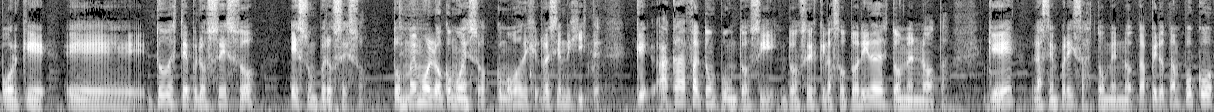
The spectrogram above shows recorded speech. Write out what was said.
porque eh, todo este proceso es un proceso. Tomémoslo como eso, como vos recién dijiste, que acá falta un punto, sí, entonces que las autoridades tomen nota, que las empresas tomen nota, pero tampoco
